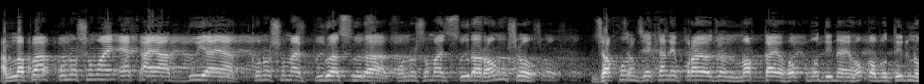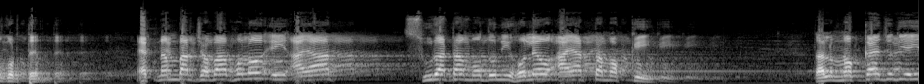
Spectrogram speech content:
আল্লাহ পাক কোন সময় এক আয়াত, দুই আয়াত, কোন সময় পুরা সুরা, কোন সময় সুরার অংশ যখন যেখানে প্রয়োজন মক্কায় হোক, মদিনায় হোক অবতীর্ণ করতেন। এক নাম্বার জবাব হলো, এই আয়াত সুরাটা মদনী হলেও আয়াতটা মক্কি। তাহলে মক্কায় যদি এই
